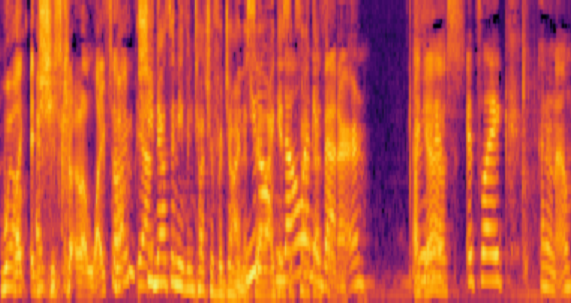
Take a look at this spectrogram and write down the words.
Well, like, and and- she's got a lifetime. She doesn't even touch her vagina, you so don't I guess know it's not any that fun. better. I, I mean, guess it's, it's like I don't know.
